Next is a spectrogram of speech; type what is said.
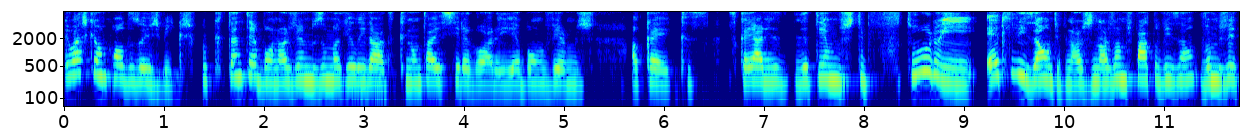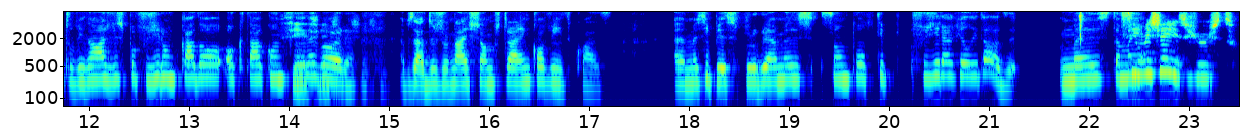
Eu acho que é um pau de dois bicos, porque tanto é bom nós vemos uma realidade que não está a existir agora e é bom vermos, ok, que se calhar ainda temos tipo futuro e é televisão, tipo, nós, nós vamos para a televisão, vamos ver televisão às vezes para fugir um bocado ao, ao que está a acontecer sim, agora. Sim, sim, Apesar dos jornais só mostrarem Covid quase. Uh, mas tipo, esses programas são um pouco tipo fugir à realidade. Mas também. Sim, mas é isso, justo.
